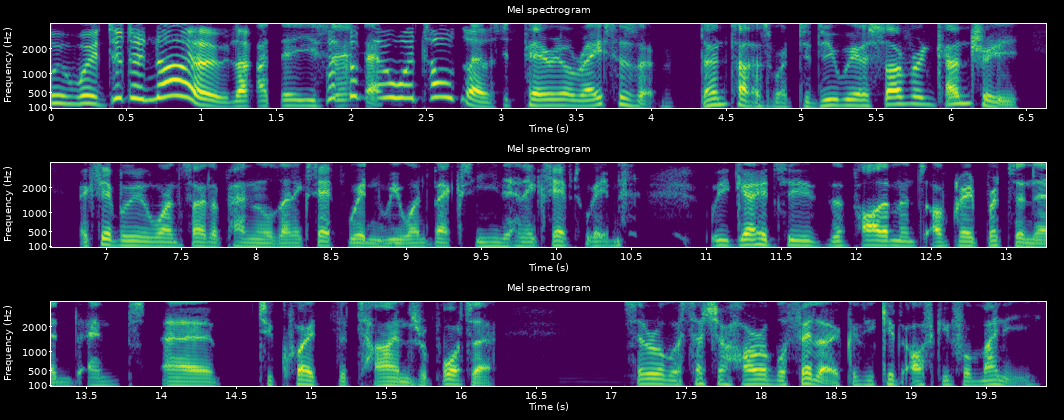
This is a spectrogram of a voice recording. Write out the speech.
we, we didn't know. Like, I dare you say how no one told us? Imperial racism. Don't tell us what to do. We're a sovereign country. Except when we want solar panels, and except when we want vaccine, and except when we go to the Parliament of Great Britain and and uh, to quote the Times reporter, Cyril was such a horrible fellow because he kept asking for money.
